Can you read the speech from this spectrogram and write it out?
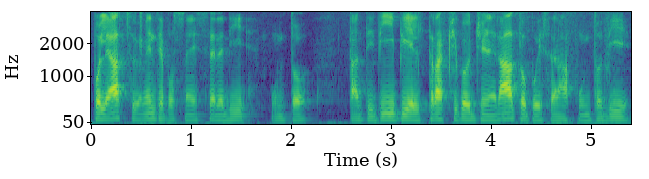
Poi le ads ovviamente possono essere di appunto tanti tipi e il traffico generato poi sarà appunto di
